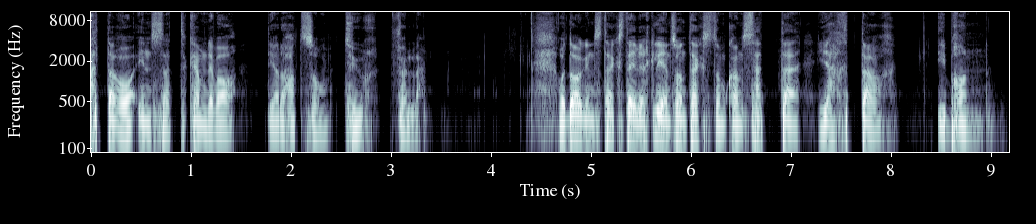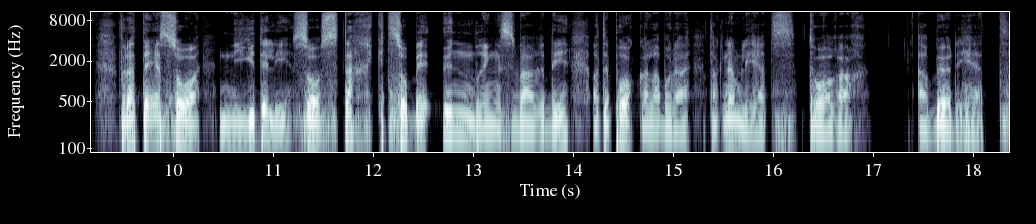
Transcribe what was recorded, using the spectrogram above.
etter å ha innsett hvem det var de hadde hatt som turfølge. Og Dagens tekst er virkelig en sånn tekst som kan sette hjerter i brann. For dette er så nydelig, så sterkt, så beundringsverdig at det påkaller både takknemlighetstårer, ærbødighet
